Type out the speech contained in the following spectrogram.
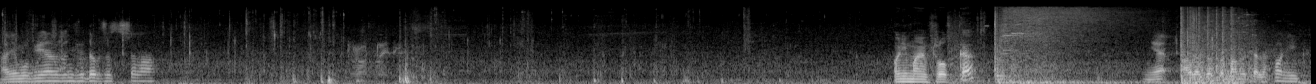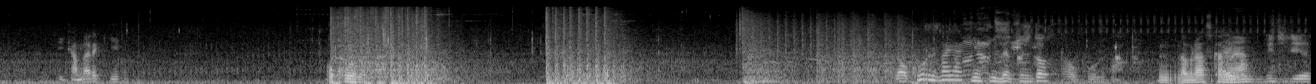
A nie mówiłem, że mi się dobrze strzela? Oni mają frostkę? Nie, ale za to mamy telefonik i kamerki. O kurde. No kurwa, jakim cudem przecież dostał, kurwa. Dobra, skanuję. Widzieli...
